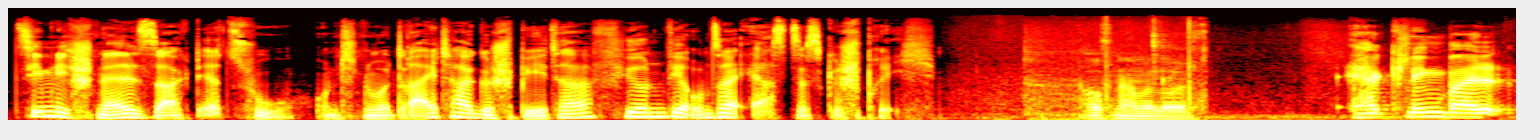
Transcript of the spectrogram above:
Ziemlich schnell sagt er zu und nur drei Tage später führen wir unser erstes Gespräch. Aufnahme läuft. Herr Klingbeil,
